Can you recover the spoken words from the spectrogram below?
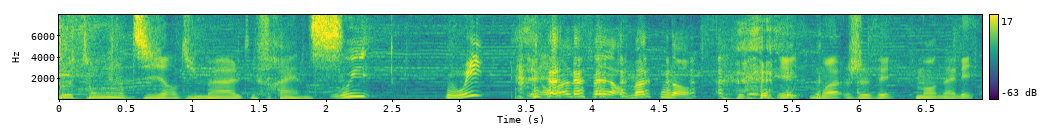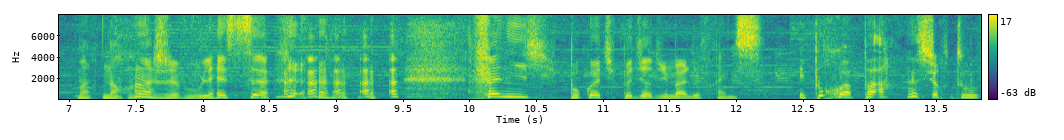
Peut-on dire du mal de Friends Oui Oui Et on va le faire maintenant Et moi, je vais m'en aller maintenant. je vous laisse. Fanny, pourquoi tu peux dire du mal de Friends? Et pourquoi pas, surtout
